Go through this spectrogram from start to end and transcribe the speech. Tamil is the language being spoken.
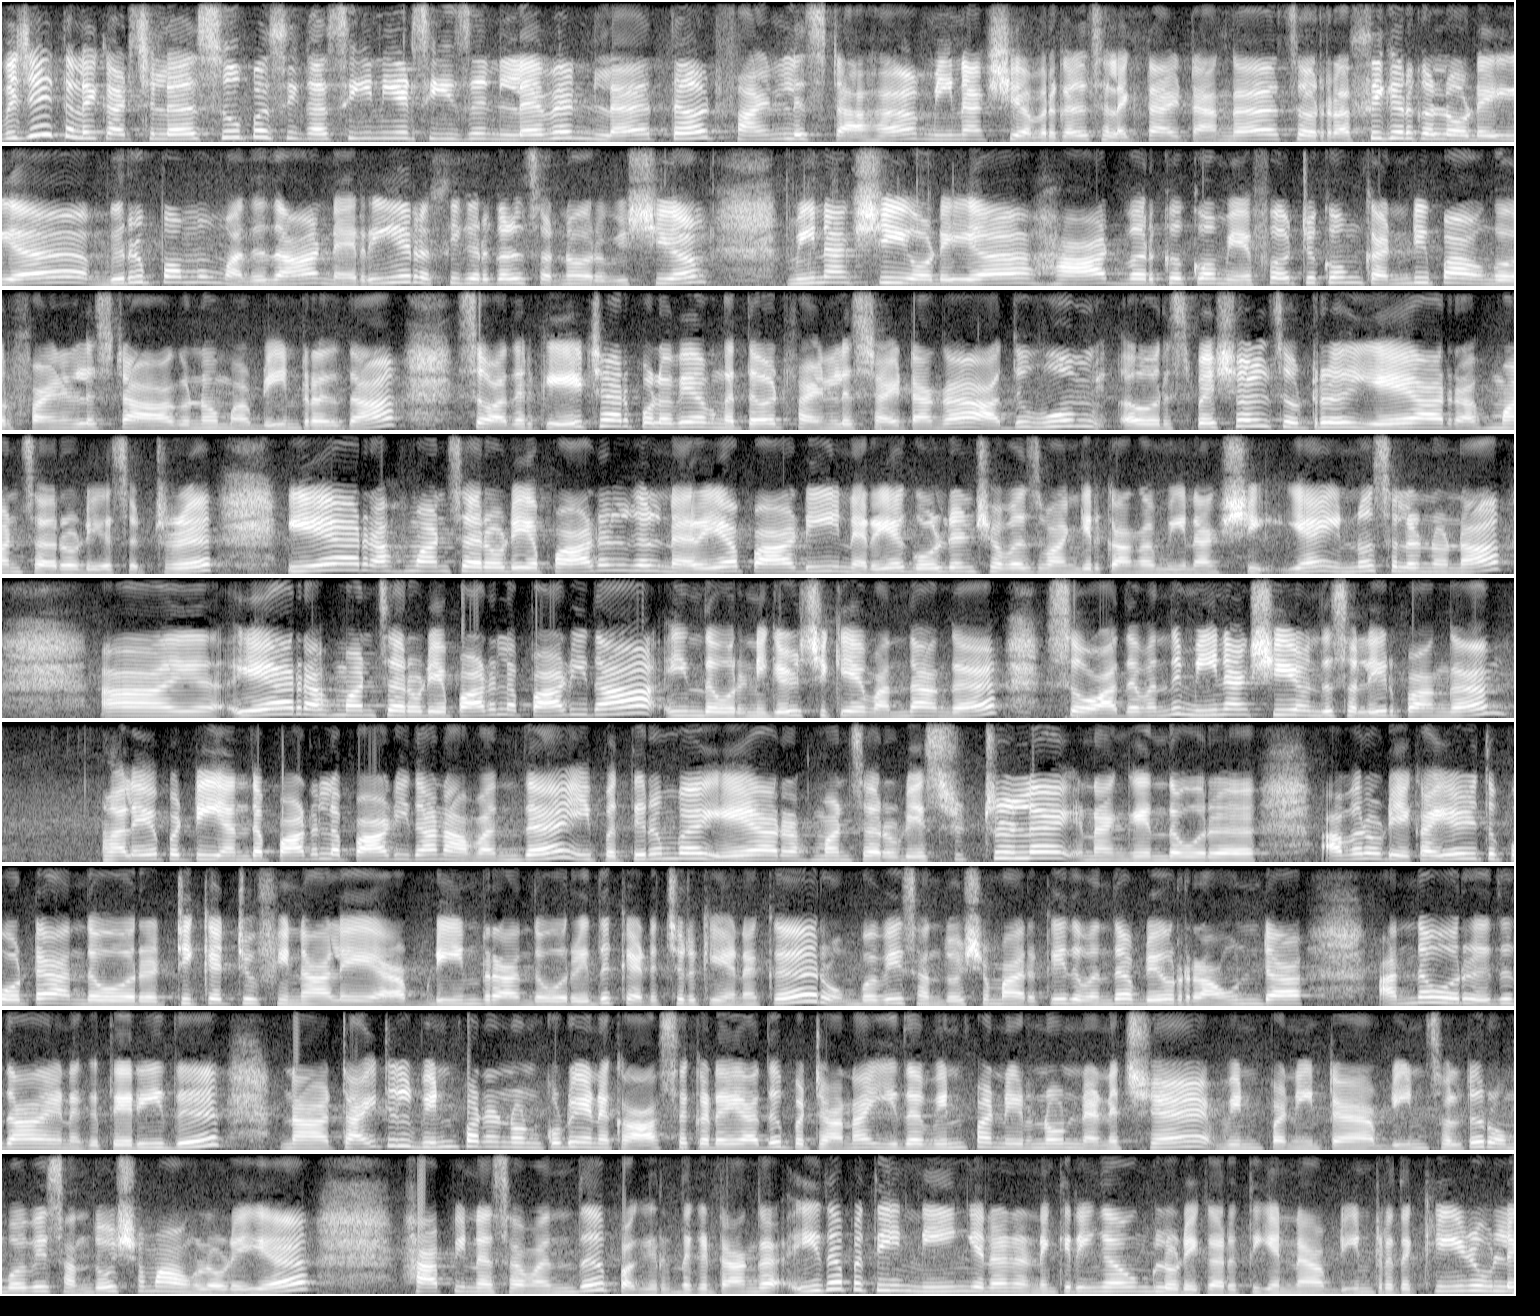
விஜய் தொலைக்காட்சியில் சூப்பர் சிங்கர் சீனியர் சீசன் லெவனில் தேர்ட் ஃபைனலிஸ்டாக மீனாட்சி அவர்கள் செலக்ட் ஆகிட்டாங்க ஸோ ரசிகர்களுடைய விருப்பமும் அதுதான். நிறைய ரசிகர்கள் சொன்ன ஒரு விஷயம். மீனாட்சியோடைய ஹார்ட் ஒர்க்குக்கும் எஃபர்ட்டுக்கும் கண்டிப்பாக அவங்க ஒரு ஃபைனலிஸ்ட்டாக ஆகணும் அப்படின்றது தான் ஸோ அதற்கு ஏற்றார் போலவே அவங்க தேர்ட் ஃபைனலிஸ்ட் ஆகிட்டாங்க அதுவும் ஒரு ஸ்பெஷல் சுற்று ஏஆர் ரஹ்மான் சாரோடைய சுற்று. ஏஆர் ரஹ்மான் சாரோடைய பாடல்கள் நிறையா பாடி நிறைய கோல்டன் ஷவர்ஸ் வாங்கியிருக்காங்க மீனாட்சி. ஏன் இன்னும் சொல்லணும் சொல்லணும்னா ஏஆர் ரஹ்மான் சாருடைய பாடலை பாடி தான் இந்த ஒரு நிகழ்ச்சிக்கே வந்தாங்க. ஸோ அதை வந்து மீனாட்சியே வந்து சொல்லியிருப்பாங்க. வலையப்பட்டி அந்த பாடலை பாடி தான் நான் வந்தேன். இப்போ திரும்ப ஏஆர் ரஹ்மான் சாருடைய சுற்றில் நாங்கள் இந்த ஒரு அவருடைய கையெழுத்து போட்ட அந்த ஒரு டிக்கெட் டு ஃபினாலே அப்படின்ற அந்த ஒரு இது கிடச்சிருக்கு எனக்கு. ரொம்பவே சந்தோஷமாக இருக்குது இது வந்து அப்படியே ஒரு ரவுண்டாக அந்த ஒரு இது தான் எனக்கு தெரியுது. நான் டைட்டில் வின் பண்ணணும்னு கூட எனக்கு ஆசை கிடையாது. பட் ஆனால் இதை வின் பண்ணிடணும்னு நினச்சேன். வின் பண்ணிட்டேன் அப்படின்னு சொல்லிட்டு ரொம்பவே சந்தோஷமாக அவங்களுடைய ஹாப்பினஸை வந்து பகிர்ந்துக்கிட்டாங்க இதை பற்றி நீங்கள் என்ன நினைக்கிறீங்க? உங்களுடைய கருத்து என்ன அப்படின்றத கீழே உள்ள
